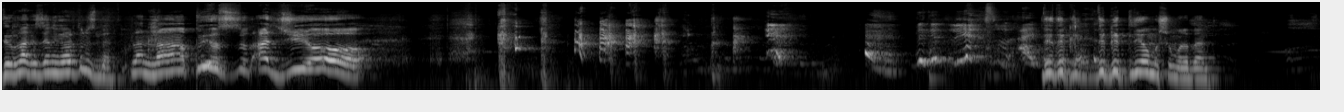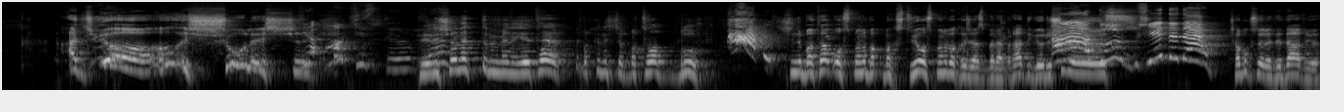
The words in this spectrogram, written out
Dırnak izlerini gördünüz mü? Lan ne yapıyorsun? Acıyor. Dıdık, dıgıtlıyormuşum onu ben. Acıyor. Şöyle şey. Yapmak istiyorum. Perişan ettin beni yeter. Bakın işte Batuhan bu. Şimdi Batuhan Osman'a bakmak istiyor. Osman'a bakacağız beraber. Hadi Aa, görüşürüz. dur bir şey dedim. Çabuk söyle dede arıyor.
